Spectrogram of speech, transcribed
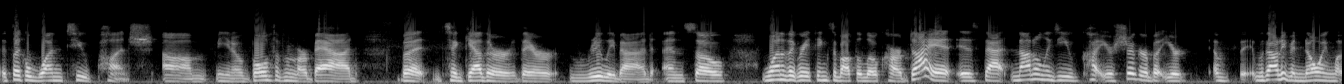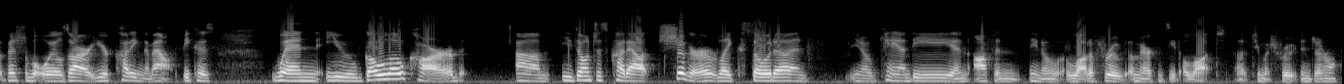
it's like a one-two punch. Um, you know, both of them are bad, but together they're really bad. And so one of the great things about the low carb diet is that not only do you cut your sugar, but you're without even knowing what vegetable oils are, you're cutting them out because when you go low carb, um, you don't just cut out sugar like soda and you know candy and often you know a lot of fruit. Americans eat a lot uh, too much fruit in general,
